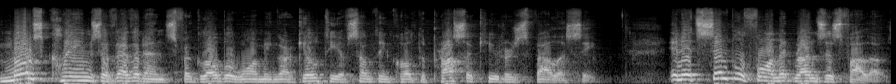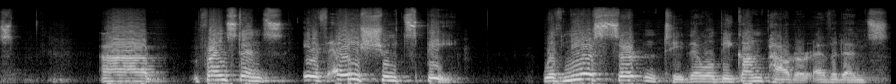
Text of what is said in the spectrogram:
most claims of evidence for global warming are guilty of something called the prosecutor's fallacy. In its simple form, it runs as follows. Uh, for instance, if A shoots B, with near certainty there will be gunpowder evidence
